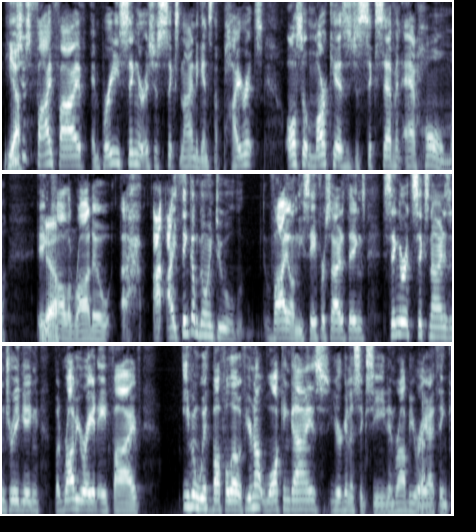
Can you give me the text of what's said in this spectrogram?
He's yeah. just five five, and Brady Singer is just six nine against the Pirates. Also, Marquez is just six seven at home in yeah. Colorado. Uh, I, I think I'm going to vie on the safer side of things. Singer at six nine is intriguing, but Robbie Ray at eight five even with Buffalo, if you're not walking guys, you're going to succeed. And Robbie Ray, right. I think,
